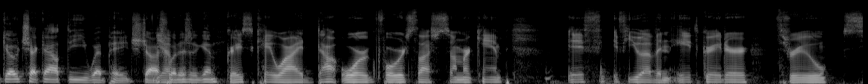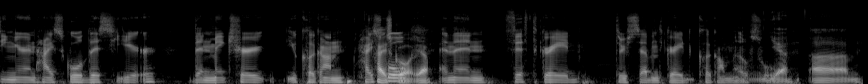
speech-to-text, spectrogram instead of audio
go check out the webpage. Josh, Yep. what is it again? graceky.org forward slash summer camp. If if you have an eighth grader through senior in high school this year, then make sure you click on high school. High school, yeah. And then fifth grade through seventh grade, click on middle school. Yeah. Um,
